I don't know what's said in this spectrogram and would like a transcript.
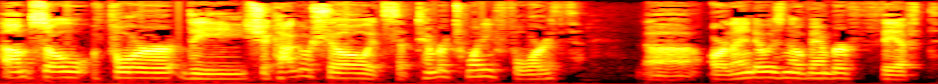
Um, so for the Chicago show, it's September 24th. Uh, Orlando is November 5th.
